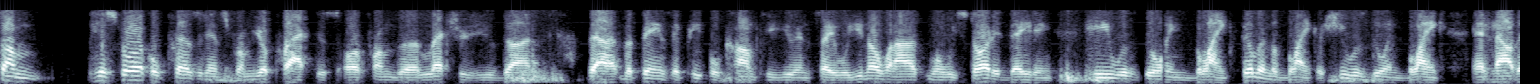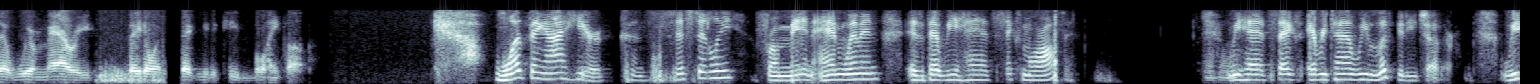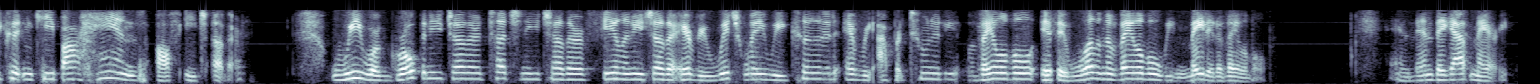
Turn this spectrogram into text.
some historical presidents from your practice or from the lectures you've done that the things that people come to you and say, well, you know, when I when we started dating, he was doing blank, fill in the blank, or she was doing blank, and now that we're married, they don't expect me to keep blank up. One thing I hear consistently from men and women is that we had sex more often. Mm-hmm. We had sex every time we looked at each other. We couldn't keep our hands off each other. We were groping each other, touching each other, feeling each other every which way we could, every opportunity available. If it wasn't available, we made it available. And then they got married.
